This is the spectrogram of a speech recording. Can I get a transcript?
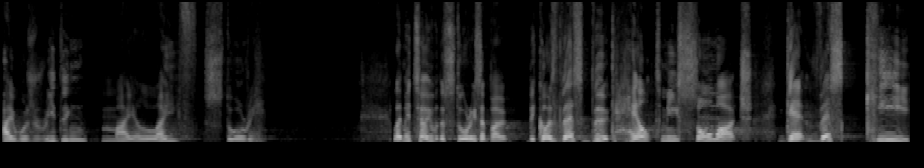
I was reading my life story. Let me tell you what the story's about, because this book helped me so much get this key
